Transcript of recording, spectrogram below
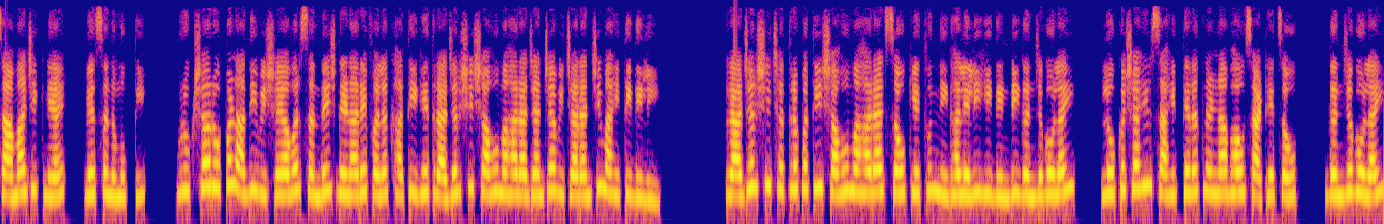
सामाजिक न्याय व्यसनमुक्ती वृक्षारोपण आदी विषयावर संदेश देणारे फलक हाती घेत राजर्षी शाहू महाराजांच्या विचारांची माहिती दिली. राजर्षी छत्रपती शाहू महाराज चौक येथून निघालेली ही दिंडी गंजगोलाई लोकशाहीर साहित्यरत्न अण्णाभाऊ साठे चौक गंजगोलाई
